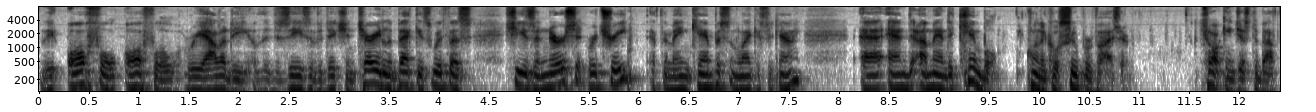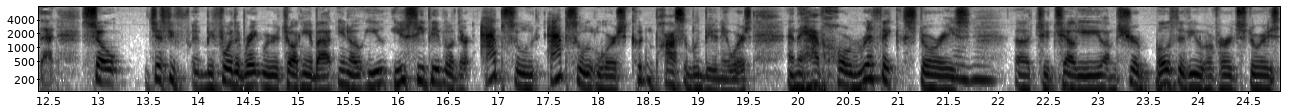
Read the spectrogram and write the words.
the awful, awful reality of the disease of addiction. Terri Lebeck is with us. She is a nurse at Retreat at the main campus in Lancaster County, uh, and Amanda Kimball, clinical supervisor, talking just about that. So, just bef- before the break, we were talking about you know you you see people at their absolute absolute worst, couldn't possibly be any worse, and they have horrific stories mm-hmm. uh, to tell you. I'm sure both of you have heard stories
